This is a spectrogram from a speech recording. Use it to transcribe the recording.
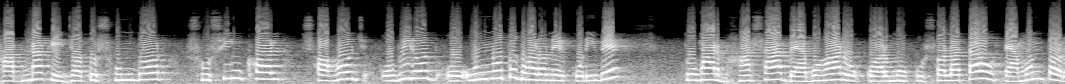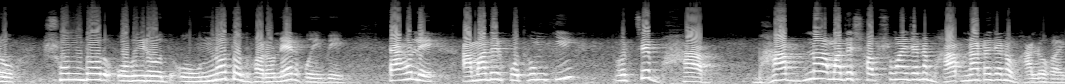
ভাবনাকে যত সুন্দর, সুশৃঙ্খল, সহজ, অবিরোধ ও উন্নত ধরনের করিবে তোমার ভাষা, ব্যবহার ও কর্মকুশলতাও তেমনতর সুন্দর, অবিরোধ ও উন্নত ধরনের হইবে। তাহলে আমাদের প্রথম কি হচ্ছে ভাব। ভাবনা আমাদের সব সময় যেন, ভাবনাটা যেন ভালো হয়।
